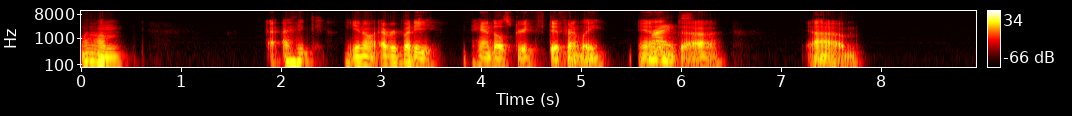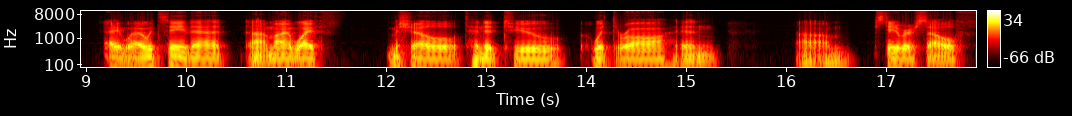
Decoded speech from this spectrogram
Um, I think, you know, everybody handles grief differently. And Right. uh, um, I, I would say that uh, my wife, Michelle, tended to withdraw and um, stay to herself,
